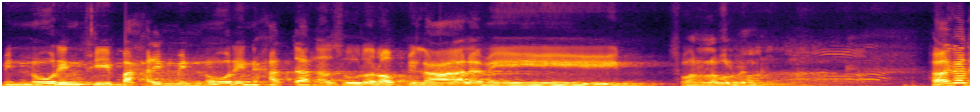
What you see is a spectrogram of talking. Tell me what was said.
من نور في بحر من نور حتى نزور رب العالمين سبحان الله বলবেন হযরত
